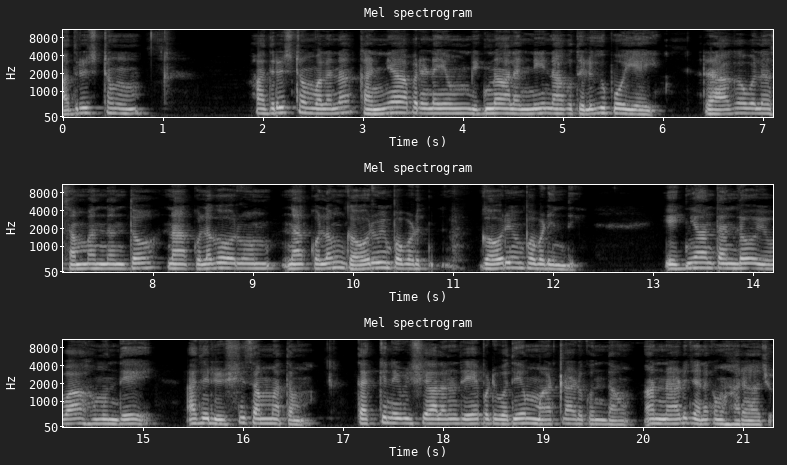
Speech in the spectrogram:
అదృష్టం అదృష్టం వలన కన్యాపరిణయం విఘ్నాలన్నీ నాకు తొలగిపోయాయి. రాఘవుల సంబంధంతో నా కుల గౌరవం నా కులం గౌరవింపబడు గౌరవింపబడింది. యజ్ఞాంతంలో వివాహముందే అది ఋషి సమ్మతం. తక్కిన విషయాలను రేపటి ఉదయం మాట్లాడుకుందాం అన్నాడు జనక మహారాజు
